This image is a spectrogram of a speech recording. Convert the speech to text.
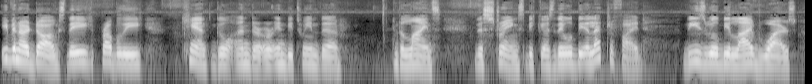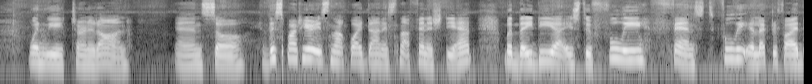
Even our dogs they probably can't go under or in between the the lines the strings because they will be electrified. These will be live wires when we turn it on. And so this part here is not quite done it's not finished yet but the idea is to fully fenced fully electrified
